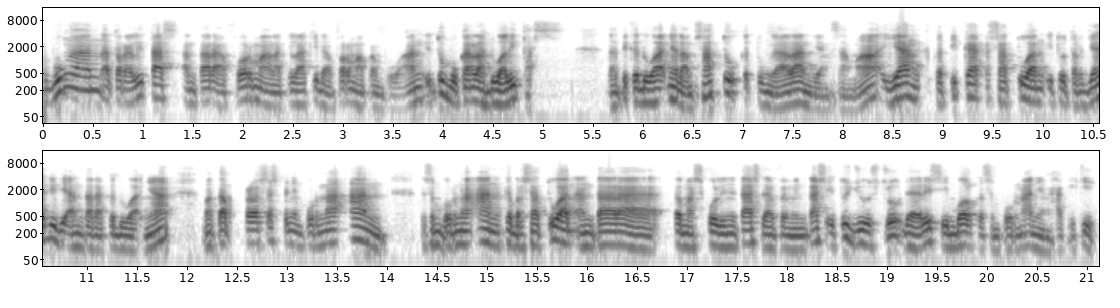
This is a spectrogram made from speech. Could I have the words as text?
hubungan atau realitas antara forma laki-laki dan forma perempuan itu bukanlah dualitas, tapi keduanya dalam satu ketunggalan yang sama yang ketika kesatuan itu terjadi di antara keduanya, maka proses penyempurnaan, kesempurnaan, kebersatuan antara maskulinitas dan feminitas itu justru dari simbol kesempurnaan yang hakiki.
